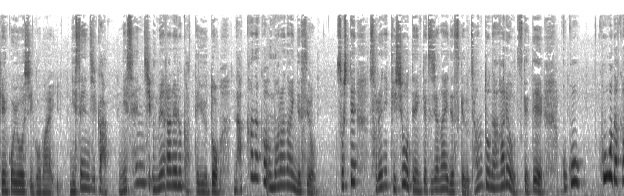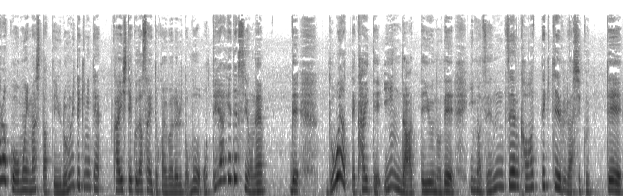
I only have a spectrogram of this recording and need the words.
原稿用紙5枚。2,000字か。2,000字埋められるかっていうとなかなか埋まらないんですよ。そしてそれに起承転結じゃないですけどちゃんと流れをつけてこここうだからこう思いましたっていう論理的に展開してくださいとか言われるともうお手上げですよね。でどうやって書いていいんだっていうので今全然変わってきてるらしくって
